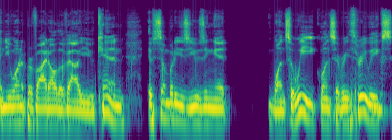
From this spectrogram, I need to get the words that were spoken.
and you want to provide all the value you can. If somebody's using it once a week, once every three weeks,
